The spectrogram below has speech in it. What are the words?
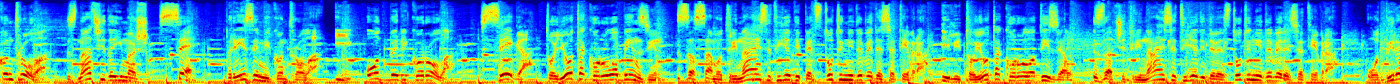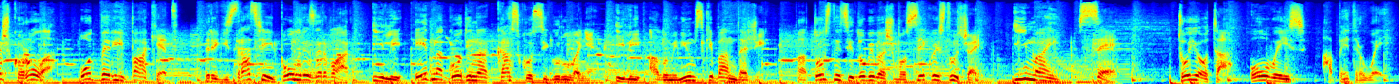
Контрола, значи да имаш се. Преземи контрола и одбери Корола. Сега Toyota Corolla бензин за само 13.590 евра или Toyota Corolla дизел за 14.990 евра. Одбираш Корола, одбери и пакет, регистрација и пол резервар или една година каско осигурување или алуминиумски бандажи. Патосници добиваш во секој случај. Имај се. Toyota, always a better way.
